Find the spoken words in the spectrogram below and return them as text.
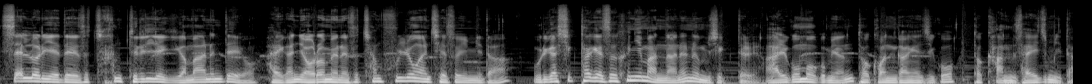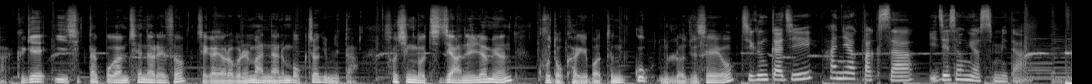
샐러리에 대해서 참 드릴 얘기가 많은데요. 하여간 여러 면에서 참 훌륭한 채소입니다. 우리가 식탁에서 흔히 만나는 음식들 알고 먹으면 더 건강해지고 더 감사해집니다. 그게 이 식탁 보감 채널에서 제가 여러분을 만나는 목적입니다. 소식 놓치지 않으려면 구독하기 버튼 꾹 눌러주세요. 지금까지 한의학 박사 이재성이었습니다.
